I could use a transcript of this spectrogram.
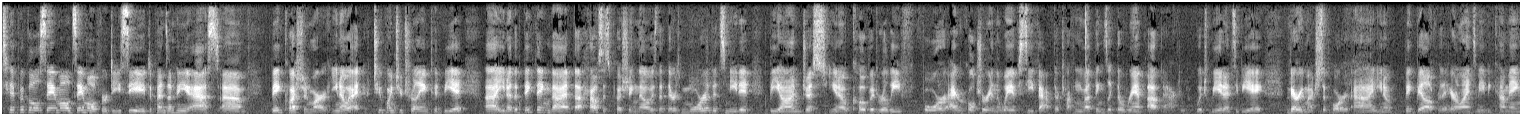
typical same old, same old for DC. Depends on who you ask. Um, big question mark. You know, 2.2 trillion could be it. Uh, you know, the big thing that the House is pushing though is that there's more that's needed beyond just you know COVID relief for agriculture in the way of CFAP. They're talking about things like the Ramp Up Act, which we at NCBA very much support. Uh, you know, big bailout for the airlines may be coming.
